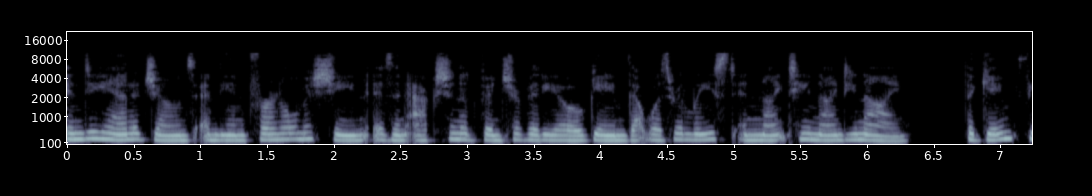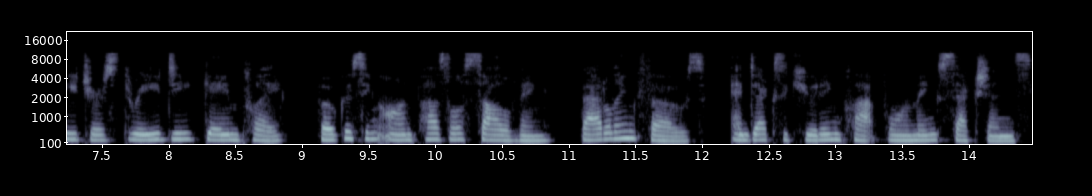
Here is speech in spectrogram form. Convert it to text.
Indiana Jones and the Infernal Machine is an action adventure video game that was released in 1999. The game features 3D gameplay, focusing on puzzle solving, battling foes, and executing platforming sections.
